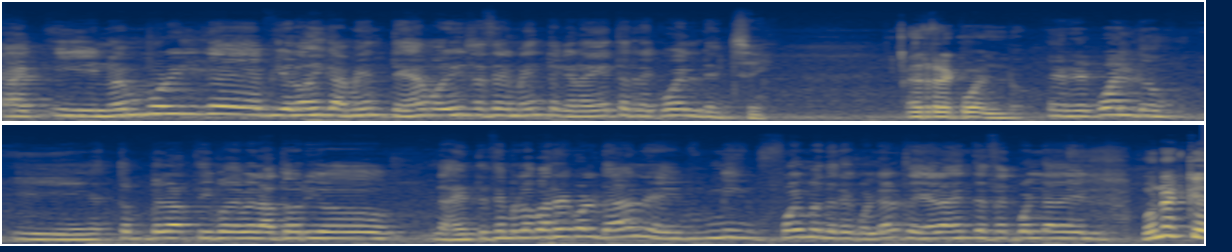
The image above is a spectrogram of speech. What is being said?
a- y no es morir eh, biológicamente, es a morir socialmente, que nadie te recuerde. Sí. El recuerdo. El recuerdo. Y en estos tipos de velatorios, la gente siempre lo va a recordar. Es mi forma de recordarte. Ya la gente se acuerda del. Bueno, es que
